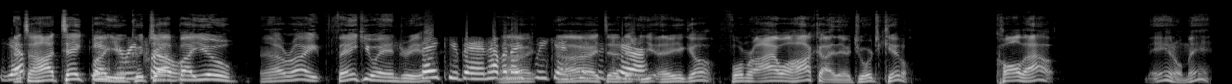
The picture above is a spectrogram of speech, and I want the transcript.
Yep. That's a hot take by you. Good prone. job by you. All right. Thank you, Andrea. Thank you, Ben. Have a All nice right. weekend. All Take uh, care. there, there you go. Former Iowa Hawkeye there, George Kittle. Called out. Man, oh, man.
